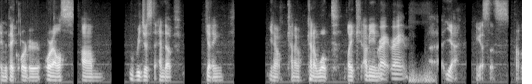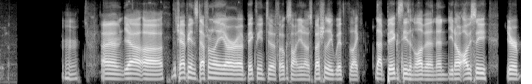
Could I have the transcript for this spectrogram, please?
in the pick order, or else um, we just end up getting, you know, kind of kind of whooped. Like, I mean, Right, right. uh, yeah, I guess that's probably it. hmm And yeah, uh, the champions definitely are a big thing to focus on. You know, especially with like that big season eleven, and you know, obviously you're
